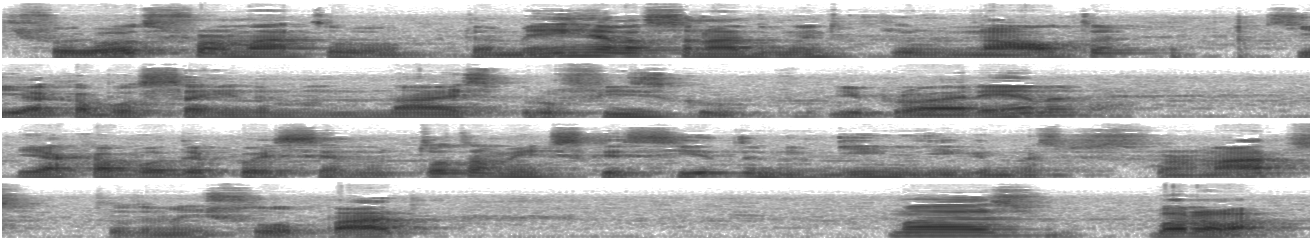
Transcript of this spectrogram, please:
que foi outro formato também relacionado muito para o Nauta, que acabou saindo mais para o físico e para o Arena, e acabou depois sendo totalmente esquecido, ninguém liga mais para esses formatos, totalmente flopado. Mas, bora lá.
